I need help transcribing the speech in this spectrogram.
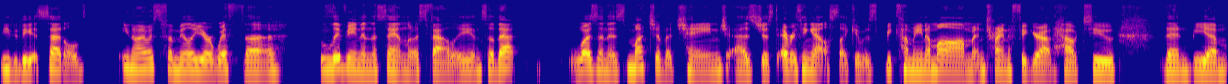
needed to get settled. You know, I was familiar with the living in the San Luis Valley, and so that wasn't as much of a change as just everything else. Like it was becoming a mom and trying to figure out how to then be a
